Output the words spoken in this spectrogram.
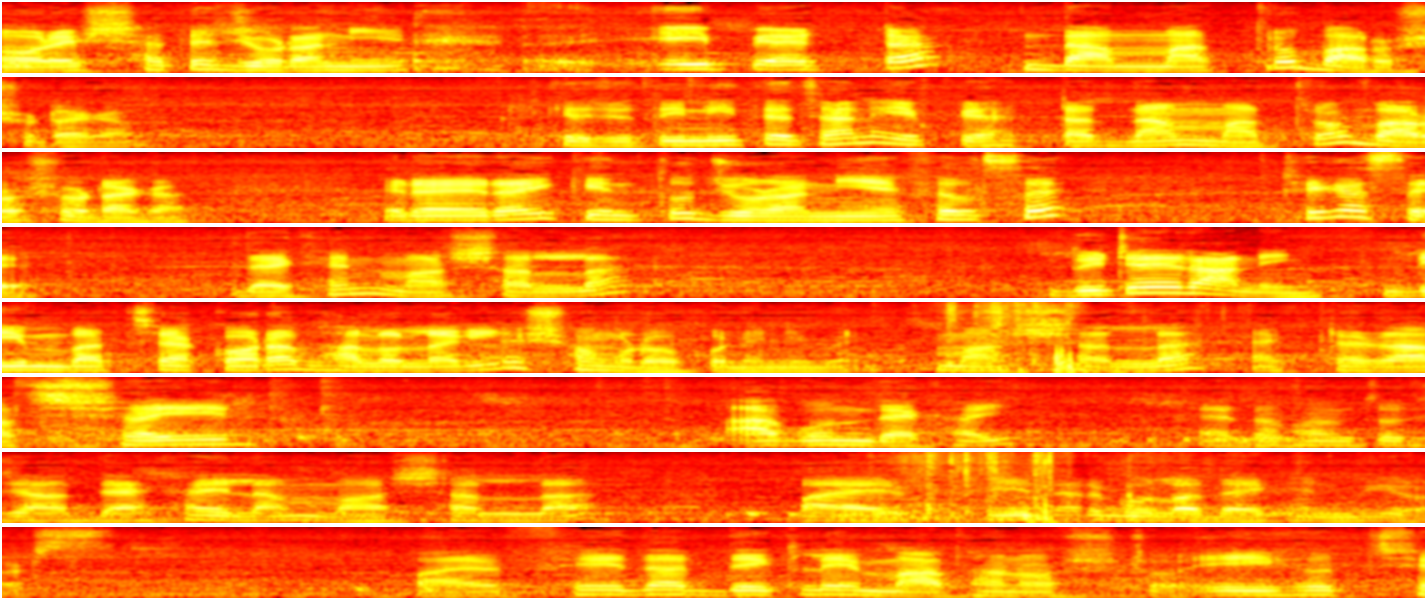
নরের সাথে জোড়া নিয়ে, এই প্যাডটা দাম মাত্র বারোশো টাকা। কেউ যদি নিতে চান, এই পেয়ারটার দাম মাত্র বারোশো টাকা। এরা এরাই কিন্তু জোড়া নিয়ে ফেলছে, ঠিক আছে? দেখেন মার্শাল্লাহ দুইটাই রানিং ডিম বাচ্চা করা ভালো লাগলে সংগ্রহ করে নেবেন। মার্শাল্লাহ একটা রাজশাহীর আগুন দেখাই। এতক্ষণ তো যা দেখাইলাম মার্শাল্লাহ পায়ের ফেদার গোলা দেখেন ভিউয়ার্স পায়ের ফেদার দেখলে মাথা নষ্ট। এই হচ্ছে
